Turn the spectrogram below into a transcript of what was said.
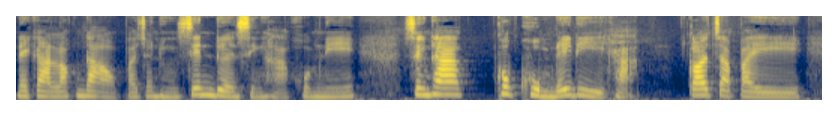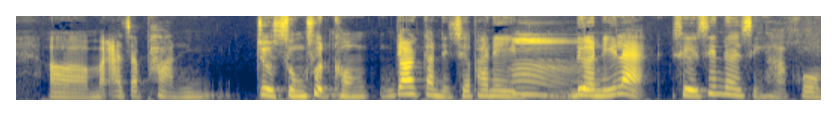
ในการล็อกดาวน์ออกไปจนถึงสิ้นเดือนสิงหาคมนี้ ซึ่งถ้าควบคุมได้ดีค่ะ ก็จะไปเอ่อมันอาจจะผ่านจุดสูงสุดของยอดการติดเชื้อภายในอืมเดือนนี้แหละคือสิ้นเดือนสิงหาคม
